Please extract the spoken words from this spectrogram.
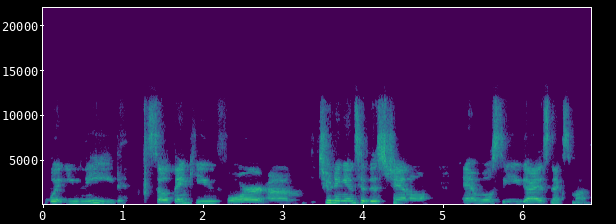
what you need. So thank you for um, tuning into this channel and we'll see you guys next month.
